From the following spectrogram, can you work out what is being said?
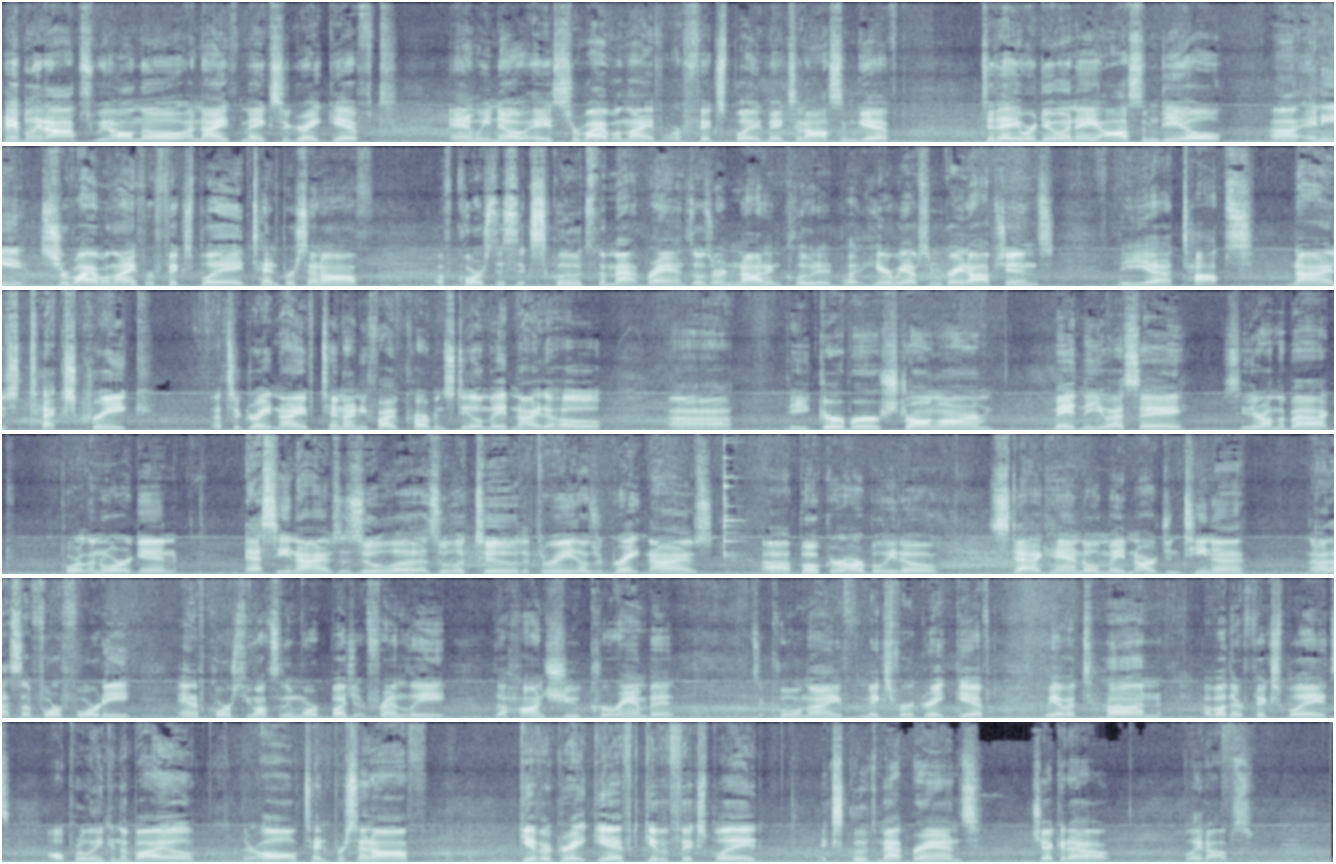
Hey Blade Ops, we all know a knife makes a great gift and we know a survival knife or fixed blade makes an awesome gift. Today we're doing a awesome deal. Uh, any survival knife or fixed blade, 10% off. Of course, this excludes the MAP brands. Those are not included, but here we have some great options. The uh, Tops knives, Tex Creek, that's a great knife, 1095 carbon steel made in Idaho. Uh, the Gerber Strong Arm, made in the USA, See there on the back, Portland, Oregon. ESEE knives, Izula, Izula 2, the 3, those are great knives. Uh, Boker Arbolito, Stag Handle, made in Argentina. Uh, that's a 440. And of course, if you want something more budget friendly, the Honshu Karambit. It's a cool knife, makes for a great gift. We have a ton of other fixed blades. I'll put a link in the bio. They're all 10% off. Give a great gift, give a fixed blade, excludes MAP brands. Check it out. Blade Ops.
